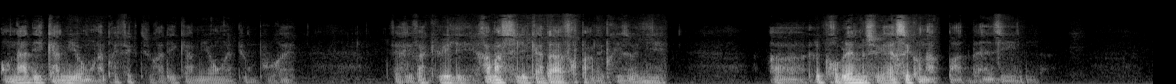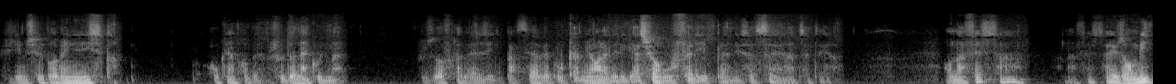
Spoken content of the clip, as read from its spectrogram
on a des camions, la préfecture a des camions, et puis on pourrait faire évacuer les, ramasser les cadavres par les prisonniers. Euh, le problème, monsieur c'est qu'on n'a pas de benzine. Je dis, monsieur le Premier ministre, aucun problème, je vous donne un coup de main. Je vous offre la benzine. Passez avec vos camions à la délégation, vous faites les plans nécessaires, etc. On a fait ça. On a fait ça. Ils ont mis,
